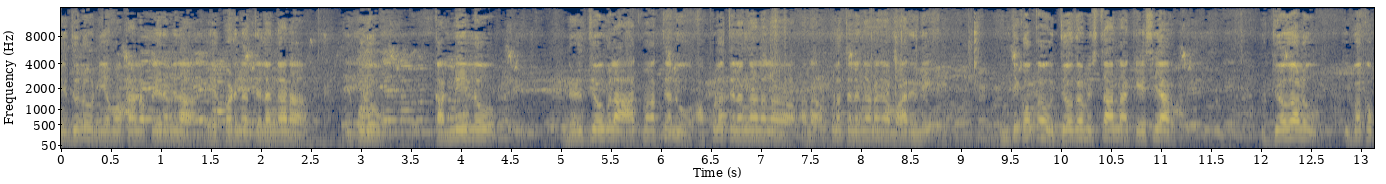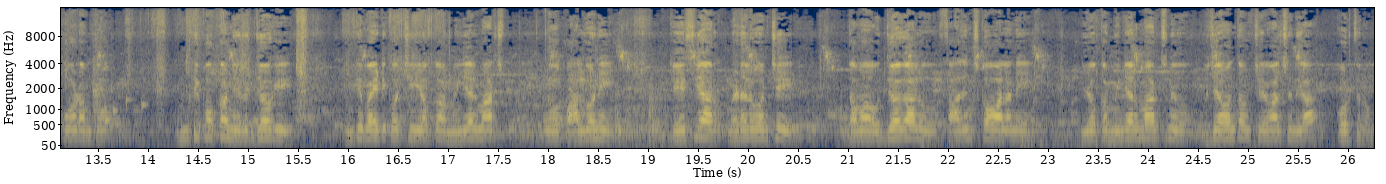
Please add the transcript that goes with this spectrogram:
నిధులు నియామకాల పేరు మీద ఏర్పడిన తెలంగాణ ఇప్పుడు కన్నీళ్ళు నిరుద్యోగుల ఆత్మహత్యలు అప్పుల తెలంగాణలో అప్పుల తెలంగాణగా మారింది. ఇంటికొక ఉద్యోగం ఇస్తా అన్న కేసీఆర్ ఉద్యోగాలు ఇవ్వకపోవడంతో ఇంటికొక నిరుద్యోగి ఇంటి బయటికి వచ్చి ఈ యొక్క మిలియన్ మార్చ్లో పాల్గొని కేసీఆర్ మెడలు వంచి తమ ఉద్యోగాలు సాధించుకోవాలని ఈ యొక్క మిలియన్ మార్చ్ను విజయవంతం చేయవలసిందిగా కోరుతున్నాం.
